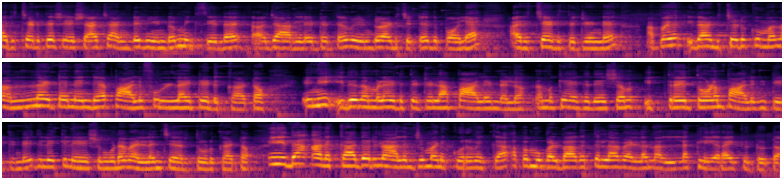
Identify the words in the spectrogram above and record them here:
അരിച്ചെടുത്ത ശേഷം ആ ചണ്ട് വീണ്ടും മിക്സിയുടെ ജാറിലിട്ടിട്ട് വീണ്ടും അടിച്ചിട്ട് ഇതുപോലെ അരിച്ചെടുത്തിട്ടുണ്ട്. അപ്പോൾ ഇത് അടിച്ചെടുക്കുമ്പോൾ നന്നായിട്ട് തന്നെ എന്റെ പാൽ ഫുള്ളായിട്ട് എടുക്കുക കേട്ടോ ഇനി ഇത് നമ്മൾ എടുത്തിട്ടുള്ള പാലുണ്ടല്ലോ. നമുക്ക് ഏകദേശം ഇത്രത്തോളം പാൽ കിട്ടിയിട്ടുണ്ട്. ഇതിലേക്ക് ലേശം കൂടെ വെള്ളം ചേർത്ത് കൊടുക്കുക കേട്ടോ. ഇനി ഇത് അനക്കാതെ ഒരു നാലഞ്ച് മണിക്കൂർ വെക്കുക. അപ്പം മുകൾ ഭാഗത്തുള്ള വെള്ളം നല്ല ക്ലിയർ ആയി കിട്ടും കേട്ടോ.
